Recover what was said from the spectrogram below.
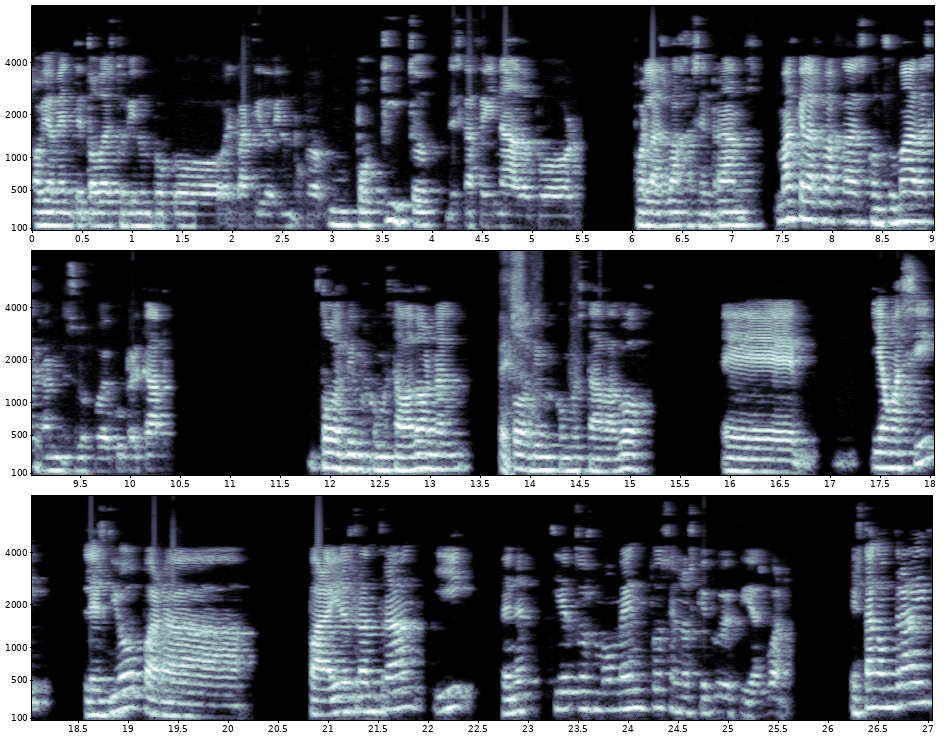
obviamente todo esto viene un poco, el partido viene un, poco, un poquito descafeinado por, por las bajas en Rams. Más que las bajas consumadas, que realmente solo fue Cooper Cup. Todos vimos cómo estaba Donald, todos vimos cómo estaba Goff. Eh, y aún así les dio para, para ir al tran tran y tener ciertos momentos en los que tú decías, bueno, están a un drive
